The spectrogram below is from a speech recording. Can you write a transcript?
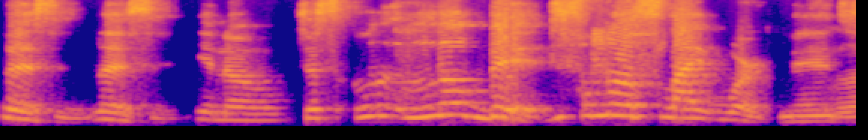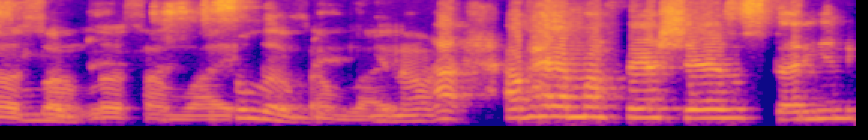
Listen, listen. You know, just a little bit, just a little slight work, man. just A little something- bit. little something just, light, just a little bit. something You know, I, I've had my fair shares of studying the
